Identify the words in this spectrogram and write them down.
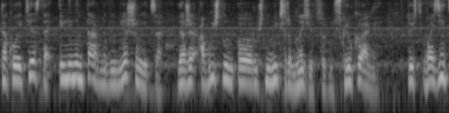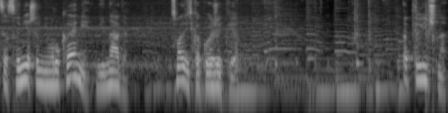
Такое тесто элементарно вымешивается даже обычным э, ручным миксером, знаете, с, с крюками. То есть возиться с вымешиванием руками не надо. Смотрите, какое жидкое. Отлично.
